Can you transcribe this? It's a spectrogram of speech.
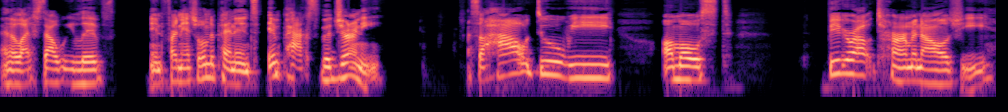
and the lifestyle we live in financial independence impacts the journey. So, how do we almost figure out terminology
